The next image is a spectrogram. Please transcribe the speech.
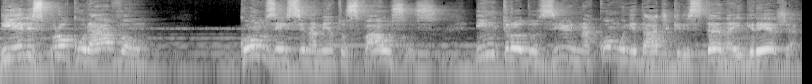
e eles procuravam, com os ensinamentos falsos, introduzir na comunidade cristã, na igreja,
